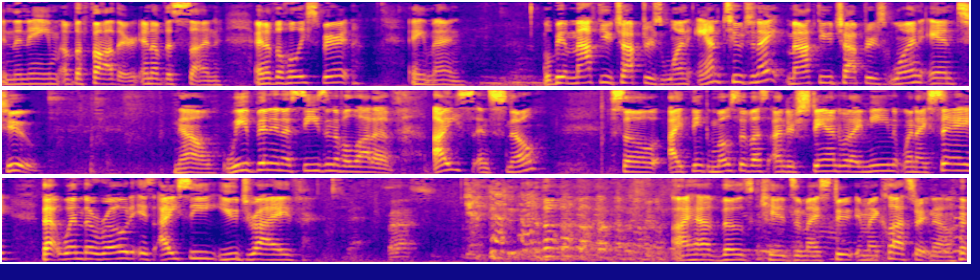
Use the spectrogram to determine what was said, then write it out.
In the name of the Father, and of the Son, and of the Holy Spirit. Amen. We'll be in Matthew chapters 1 and 2 tonight. Matthew chapters 1 and 2. Now, we've been in a season of a lot of ice and snow. So I think most of us understand what I mean when I say that when the road is icy, you drive Fast. I have those kids in my stu- in my class right now.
